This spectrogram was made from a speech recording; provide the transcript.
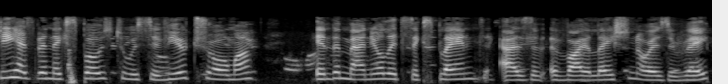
She has been exposed to a severe trauma. In the manual, it's explained as a, a, violation or as a rape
